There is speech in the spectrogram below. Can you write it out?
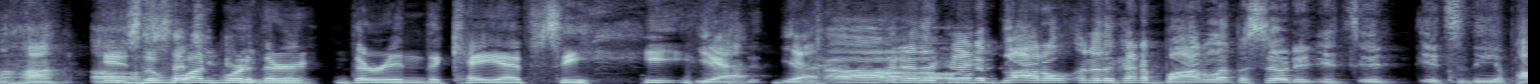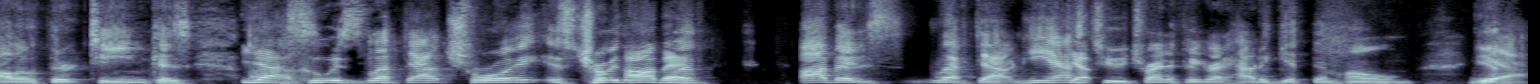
Uh huh. is the one where they're they're in the KFC. yeah, yeah. Oh. Another kind of bottle, another kind of bottle episode. and It's it, it's the Apollo 13 because Yes. who is left out? Troy is Troy the one Abed. left? Abed is left out, and he has Yep. to try to figure out how to get them home. Yep. Yeah,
